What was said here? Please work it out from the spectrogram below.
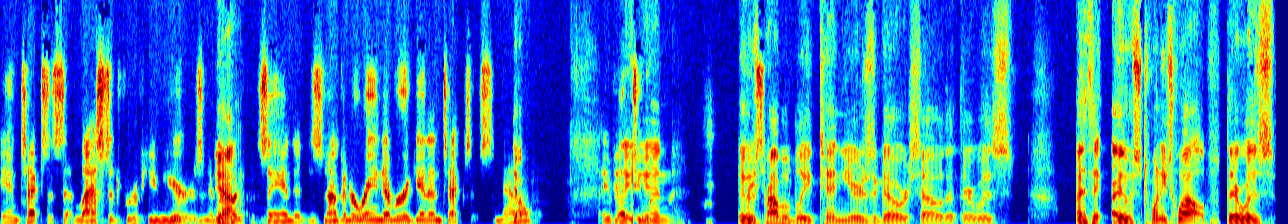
in texas that lasted for a few years and everybody yeah. was saying that it's not going to rain ever again in texas now yep. they've had and it was probably 10 years ago or so that there was i think it was 2012 there was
